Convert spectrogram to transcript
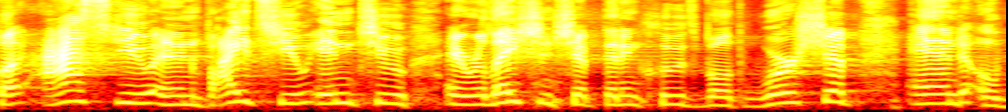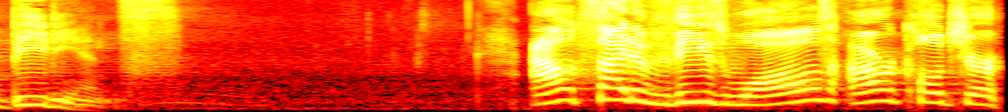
but asks you and invites you into a relationship that includes both worship and obedience. Outside of these walls, our culture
